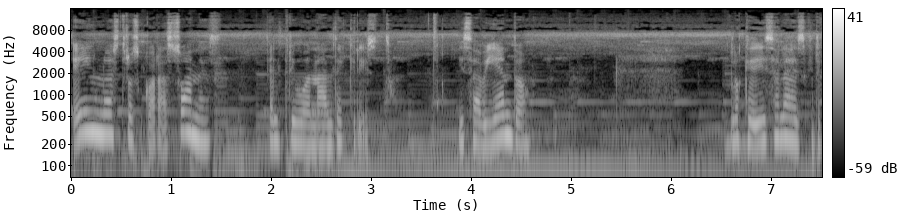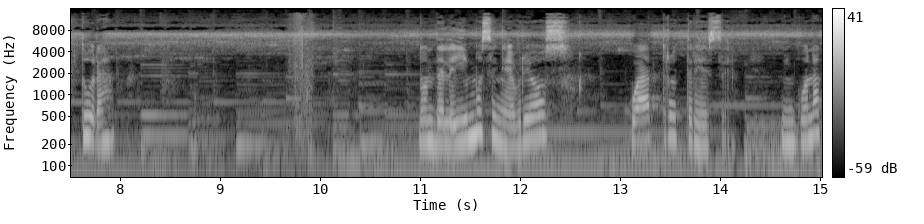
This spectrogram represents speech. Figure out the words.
en nuestros corazones el tribunal de Cristo. Y sabiendo lo que dice la escritura, donde leímos en Hebreos 4:13, ninguna,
